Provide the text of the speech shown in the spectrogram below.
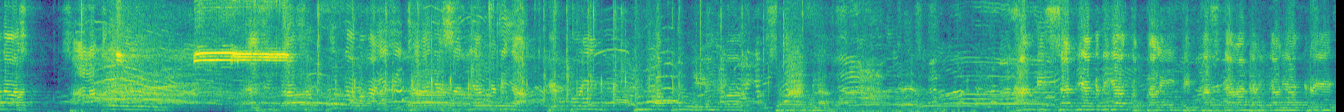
Anas. Satu Persibra sempurna mengakhiri jalannya set yang ketiga. Hit point 25 19 dan di set yang ketiga kembali tim Baskara dari Kaliangkre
